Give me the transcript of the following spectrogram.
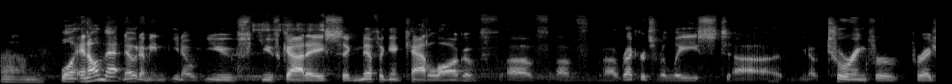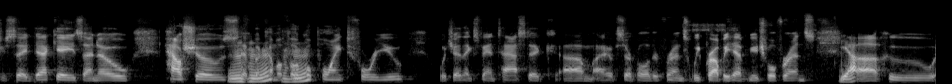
um, well, and on that note, I mean, you know, you've you've got a significant catalog of of, of uh, records released. Uh, you know, touring for for as you say decades. I know house shows mm-hmm, have become a focal mm-hmm. point for you, which I think is fantastic. Um, I have several other friends. We probably have mutual friends yep. uh, who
